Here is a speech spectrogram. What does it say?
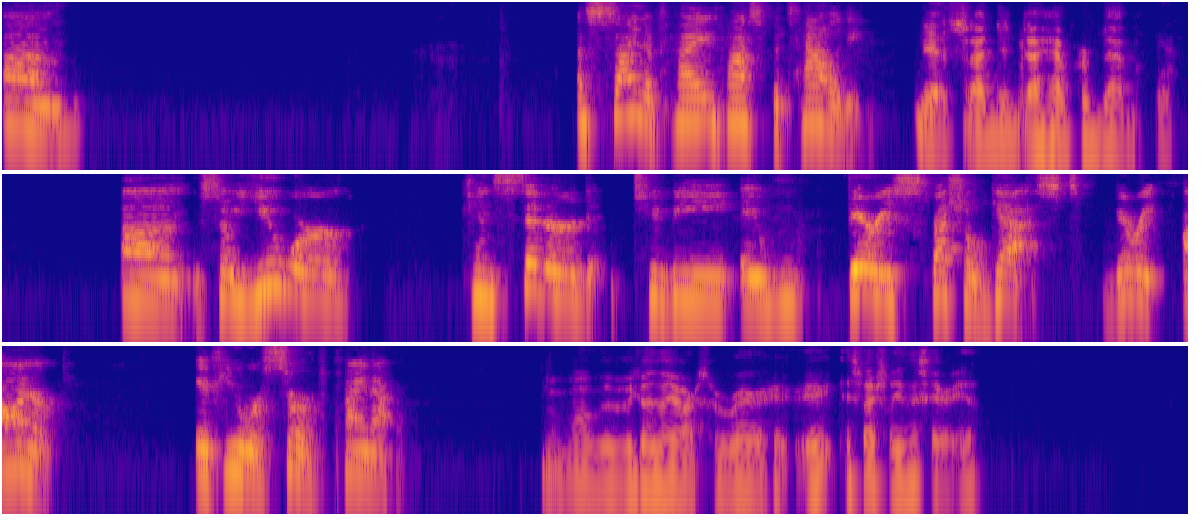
um a sign of high hospitality Yes, I did. I have heard that before. Um, so you were considered to be a very special guest, very honored if you were served pineapple. Well, because they are so rare, especially in this area.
